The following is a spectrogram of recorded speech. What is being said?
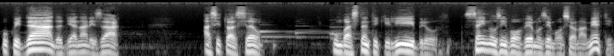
o cuidado de analisar a situação com bastante equilíbrio, sem nos envolvermos emocionalmente,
